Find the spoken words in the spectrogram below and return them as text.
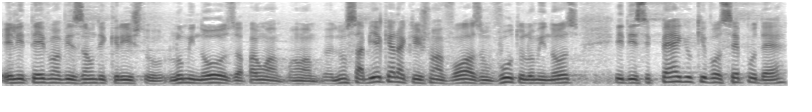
ele teve uma visão de Cristo luminoso, uma, uma, ele não sabia que era Cristo, uma voz, um vulto luminoso, e disse: Pegue o que você puder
